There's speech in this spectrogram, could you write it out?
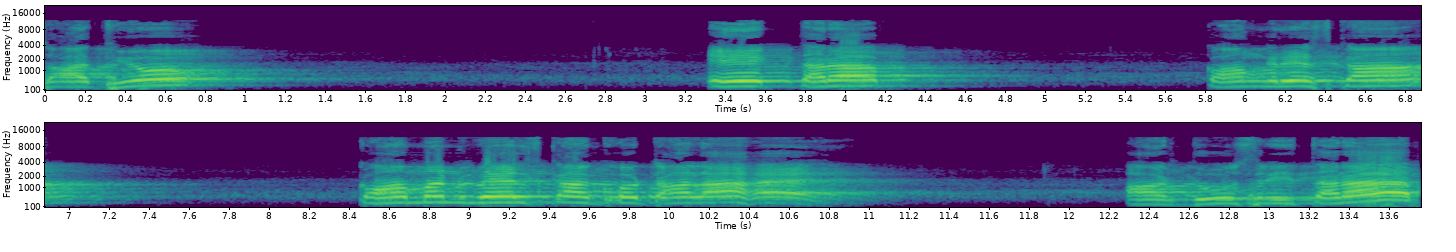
साथियों, एक तरफ़ कांग्रेस का, कॉमनवेल्थ का घोटाला है, और दूसरी तरफ़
